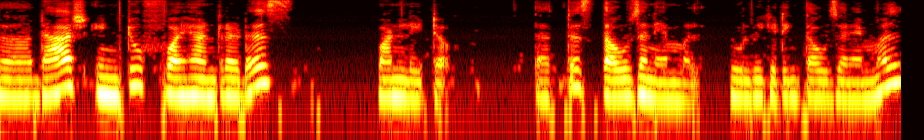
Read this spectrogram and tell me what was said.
uh, dash into 500 is 1 liter. That is 1000 ml you will be getting 1000 ml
